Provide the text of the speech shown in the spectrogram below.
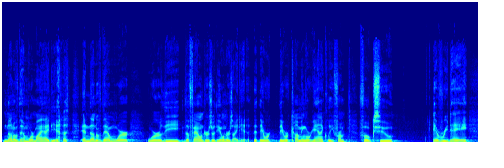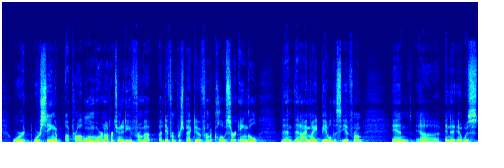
none of them were my idea. and none of them were were the, the founders or the owners' idea. That they were they were coming organically from folks who every day were were seeing a, a problem or an opportunity from a, a, different perspective, from a closer angle than than I might be able to see it from. And uh, and it, was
